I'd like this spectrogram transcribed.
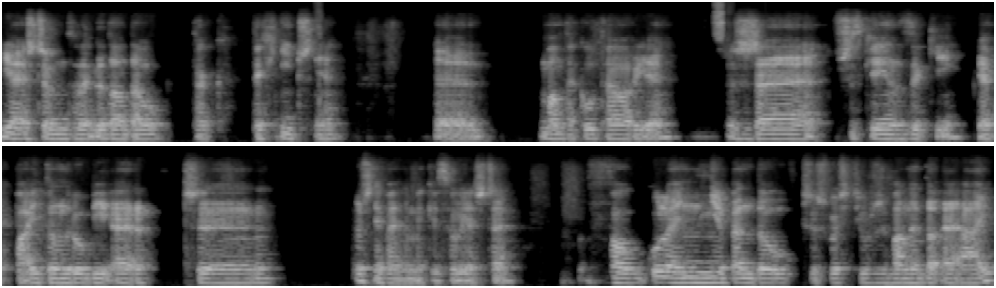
Ja jeszcze bym do tego dodał, tak technicznie, e, mam taką teorię, że wszystkie języki, jak Python, Ruby, R, czy już nie pamiętam jakie są jeszcze, w ogóle nie będą w przyszłości używane do AI,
